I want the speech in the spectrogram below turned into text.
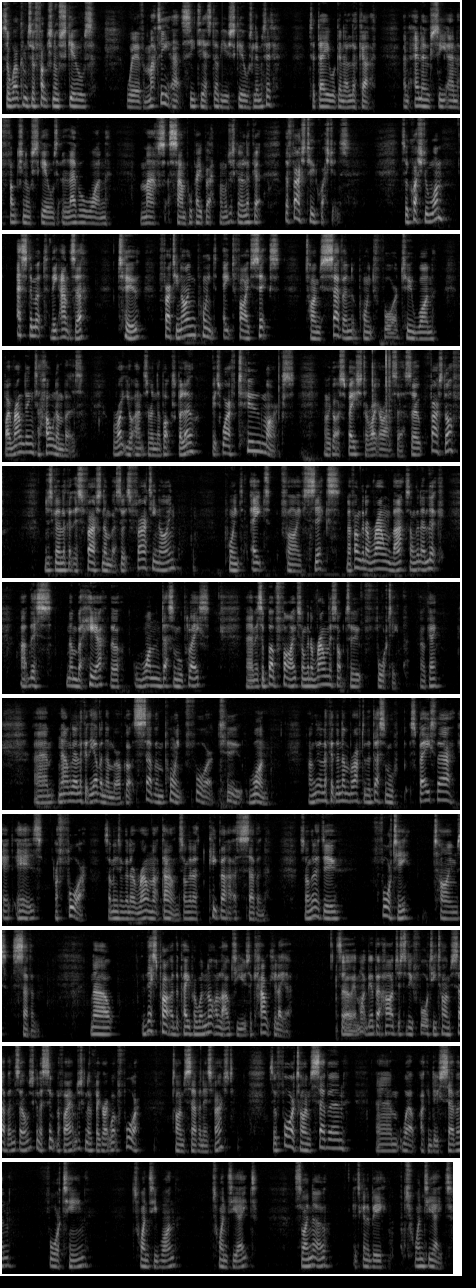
So welcome to Functional Skills with Matty at CTSW Skills Limited. Today we're going to look at an NOCN Functional Skills Level 1 Maths sample paper and we're just going to look at the first two questions. So question 1, estimate the answer to 39.856 times 7.421 by rounding to whole numbers. Write your answer in the box below. It's worth two marks. And we've got a space to write our answer. So first off, I'm just going to look at this first number. So it's 39.856. Now if I'm going to round that, so I'm going to look at this number here, the one decimal place. Um, it's above 5, so I'm going to round this up to 40. Okay. Um, now I'm going to look at the other number. I've got 7.421. I'm going to look at the number after the decimal space there. It is a 4. So that means I'm going to round that down. So I'm going to keep that at a 7. So I'm going to do 40 times 7. Now, this part of the paper we're not allowed to use a calculator. So it might be a bit hard just to do 40 times 7. So I'm just going to simplify it. I'm just going to figure out what 4 times 7 is first. So 4 times 7, um, well, I can do 7, 14, 21, 28. So I know it's going to be 28.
